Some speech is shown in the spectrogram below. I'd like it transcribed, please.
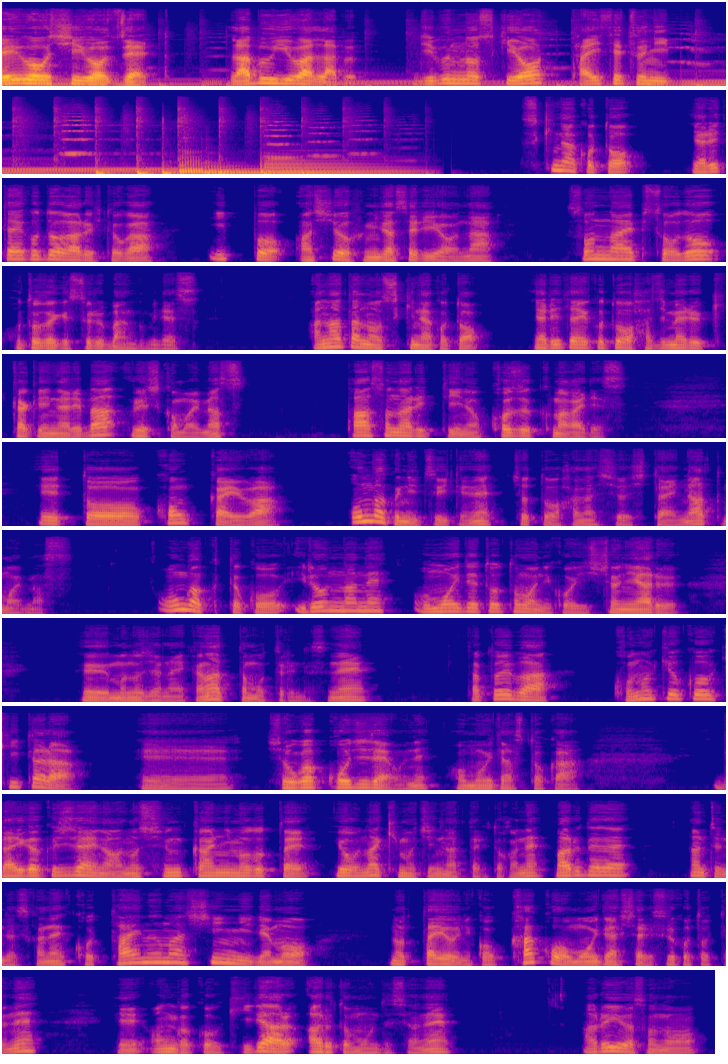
JOCOZ Love Your Love 自分の好きを大切に。好きなことやりたいことがある人が一歩足を踏み出せるようなそんなエピソードをお届けする番組です。あなたの好きなことやりたいことを始めるきっかけになれば嬉しく思います。パーソナリティの小津熊谷です。えっと今回は音楽についてねちょっとお話をしたいなと思います。音楽ってこういろんなね思い出とともにこう一緒にあるものじゃないかなと思ってるんですね。例えばこの曲を聴いたら、えー、小学校時代をね思い出すとか大学時代のあの瞬間に戻ったような気持ちになったりとかねまるで何て言うんですかねこうタイムマシンにでも乗ったようにこう過去を思い出したりすることってね、えー、音楽を聴いてあるあると思うんですよね。あるいはその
